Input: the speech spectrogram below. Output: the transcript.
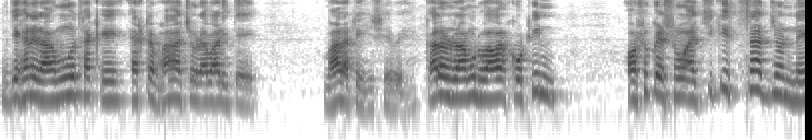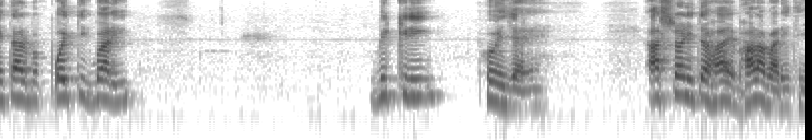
যেখানে রামুও থাকে, একটা ভাঙাচোরা বাড়িতে, ভাড়াটে হিসেবে। কারণ রামুর বাবার কঠিন অসুখের সময় চিকিৎসার জন্যে তার পৈতৃক বাড়ি বিক্রি হয়ে যায়। আশ্রয় নিতে হয় ভাড়া বাড়িতে।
